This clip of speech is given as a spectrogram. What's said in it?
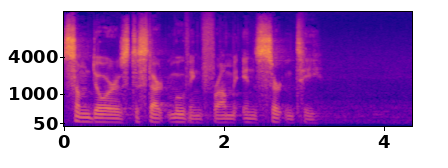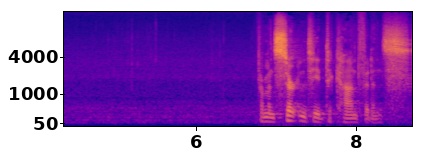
some doors to start moving from uncertainty. From uncertainty to confidence,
